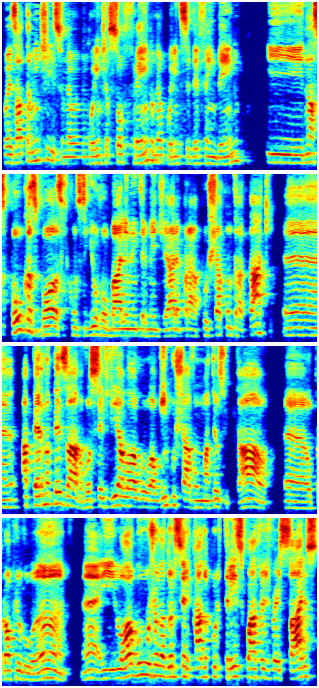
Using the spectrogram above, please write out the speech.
foi exatamente isso, né? O Corinthians sofrendo, né? O Corinthians se defendendo e nas poucas bolas que conseguiu roubar ali na intermediária para puxar contra-ataque, é, a perna pesava. Você via logo alguém puxava um Matheus Vital, é, o próprio Luan, né? E logo o jogador cercado por três, quatro adversários,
